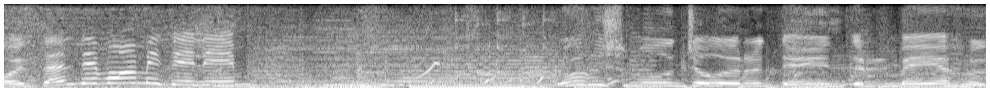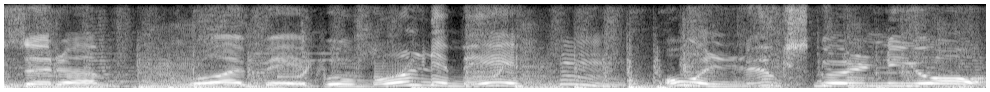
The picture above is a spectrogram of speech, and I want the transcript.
O yüzden devam edelim. Yarışmacıları değindirmeye hazırım. Vay be bu Molly mi? Hmm, o lüks görünüyor.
